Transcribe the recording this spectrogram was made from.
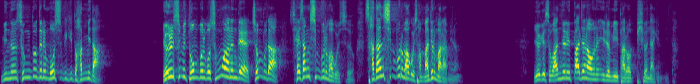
믿는 성도들의 모습이기도 합니다. 열심히 돈 벌고 성공하는데 전부 다 세상 심부름하고 있어요. 사단 심부름하고 있어요. 한마디로 말하면. 여기서 완전히 빠져나오는 이름이 바로 피언약입니다.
